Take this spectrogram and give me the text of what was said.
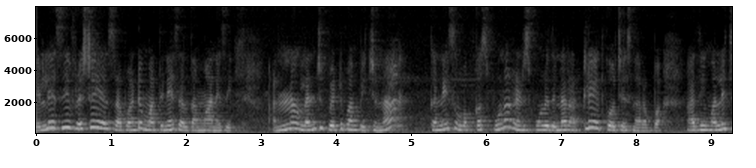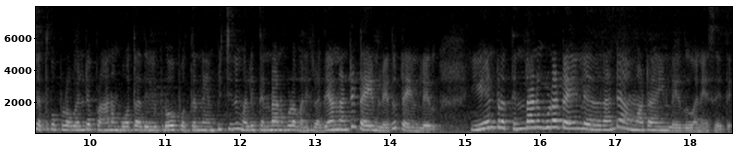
వెళ్ళేసి ఫ్రెష్ అయ్యేసిరాపు అంటే మా తినేసి వెళ్తామా అనేసి. అన్నం లంచ్ పెట్టి పంపించున్నా. కనీసం ఒక్క స్పూన్ రెండు స్పూన్లు తిన్నారు. అట్లే ఎత్తుకొచ్చేసినారబ్బా. అది మళ్ళీ చెత్తకుప్పలో వెళ్తే ప్రాణం పోతుంది. ఎప్పుడో పొద్దున్నే అనిపించింది. మళ్ళీ తినడానికి కూడా పనికిరాదు ఏమన్నా అంటే టైం లేదు టైం లేదు. ఏంట్రా తినడానికి కూడా టైం లేదురా అంటే ఆ మాట టైం లేదు అనేసి అయితే.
